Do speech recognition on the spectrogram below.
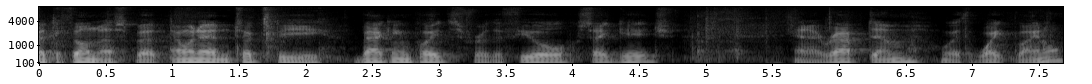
Forgot to film this, but I went ahead and took the backing plates for the fuel sight gauge and I wrapped them with white vinyl.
